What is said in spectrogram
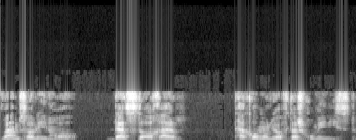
و امثال اینها. دست آخر تکامل یافتش خمینی است.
